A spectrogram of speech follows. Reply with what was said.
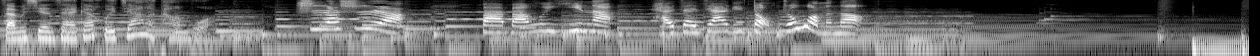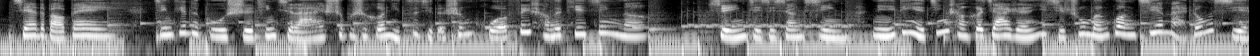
咱们现在该回家了。”汤姆。是啊，是啊。爸爸和伊娜还在家里等着我们呢。亲爱的宝贝，今天的故事听起来是不是和你自己的生活非常的贴近呢？雪莹姐姐相信你一定也经常和家人一起出门逛街买东西。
